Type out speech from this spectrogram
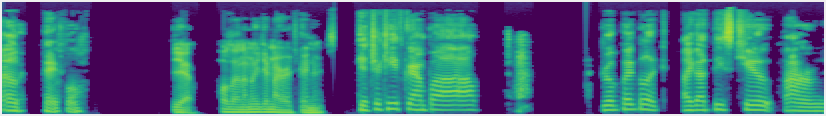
okay, cool. Yeah, hold on, I'm gonna get my retainers. Get your teeth, Grandpa. Real quick, look. I got these cute. Um,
